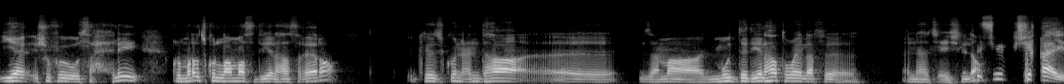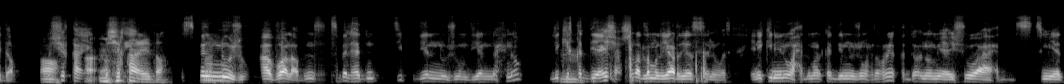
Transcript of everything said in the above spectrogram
يا شوفوا صح لي كل مرة تكون لاماس ديالها صغيرة كتكون عندها أه زعما المدة ديالها طويلة في أنها تعيش لا. ماشي ماشي قاعدة آه. ماشي قاعدة. ماشي قاعدة. بالنسبة للنجوم آه فوالا بالنسبة لهذا التيب ديال النجوم ديالنا حنا اللي كيقد يعيش 10 المليار ديال السنوات. يعني كاينين واحد الماركه ديال النجوم واحد آخرين يقدروا إنهم يعيشوا واحد 600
